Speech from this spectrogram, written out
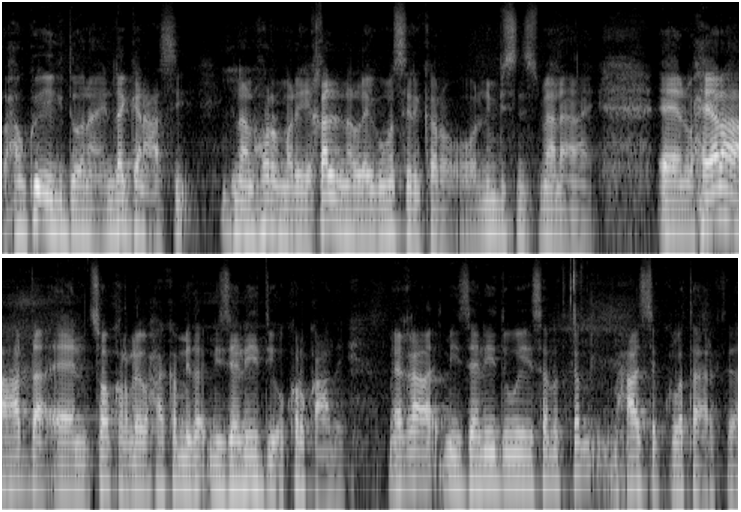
waxaan ku eegi doonaa indho ganacsi inaan hormariyo qalina layguma siri karo oo nin businessman ahay. Waxyaalaha hadda soo kordhay waxaa ka mid a miisaaniyaddii oo kor kacday meeqa miisaaniyaddu wey sanadkan maxaase kula tahay aragtida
